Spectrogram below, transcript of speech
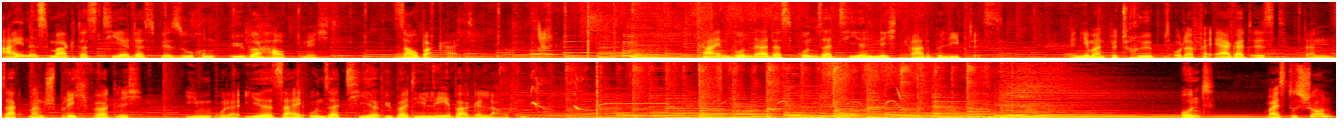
eines mag das Tier, das wir suchen, überhaupt nicht. Sauberkeit. Kein Wunder, dass unser Tier nicht gerade beliebt ist. Wenn jemand betrübt oder verärgert ist, dann sagt man sprichwörtlich, ihm oder ihr sei unser Tier über die Leber gelaufen. Und, weißt du's schon?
